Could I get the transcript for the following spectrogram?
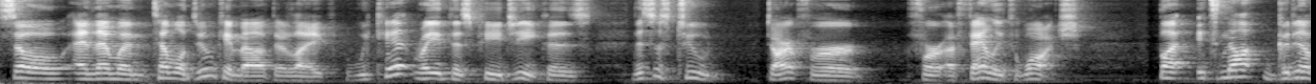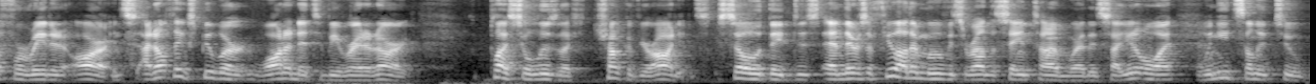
so and then when Temple Doom came out, they're like, we can't rate this PG because this is too dark for for a family to watch. But it's not good enough for rated R. It's, I don't think Spielberg wanted it to be rated R. Plus, you'll lose a chunk of your audience. So they just and there's a few other movies around the same time where they said, you know what, we need something to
